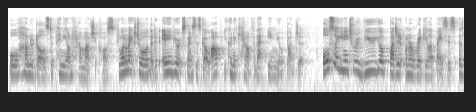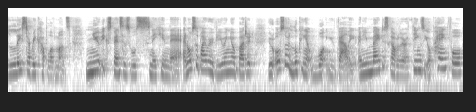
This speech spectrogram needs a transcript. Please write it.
or $100 depending on how much it costs. You wanna make sure that if any of your expenses go up, you can account for that in your budget. Also, you need to review your budget on a regular basis, at least every couple of months. New expenses will sneak in there. And also by reviewing your budget, you're also looking at what you value. And you may discover there are things that you're paying for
